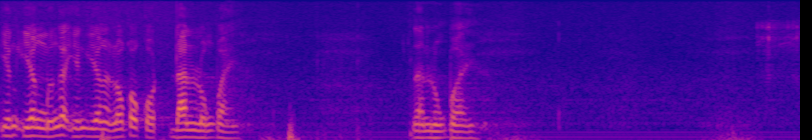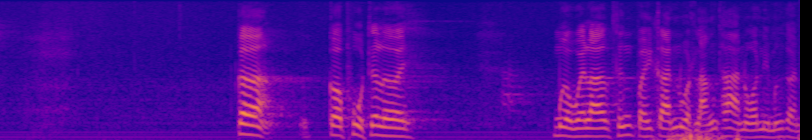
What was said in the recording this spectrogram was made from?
เอียงเอียงเหมือนกับเอียงเอียงอะเราก็กดดันลงไป ดันลงไป ก็ก็พูดซะเลย เมื่อเวลาถึงไปการนวดหลังท่านอนนี่เหมือนกัน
